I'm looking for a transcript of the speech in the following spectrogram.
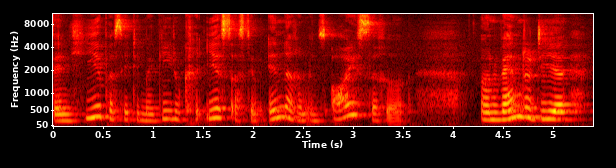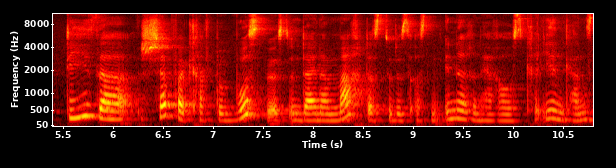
Denn hier passiert die Magie, du kreierst aus dem Inneren ins Äußere. Und wenn du dir dieser Schöpferkraft bewusst wirst und deiner Macht, dass du das aus dem Inneren heraus kreieren kannst,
